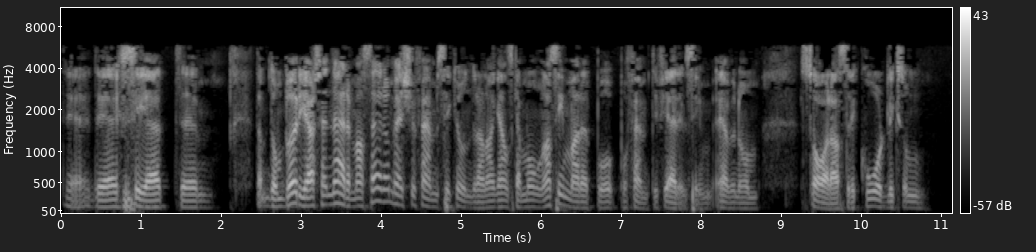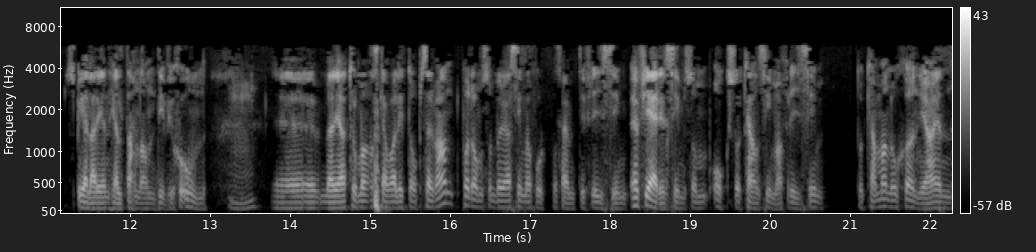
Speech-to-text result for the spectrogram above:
Det, det ser jag att eh, de, de börjar sig närma sig de här 25 sekunderna ganska många simmare på, på 50 fjärilsim även om Saras rekord liksom spelar i en helt annan division. Mm. Eh, men jag tror man ska vara lite observant på de som börjar simma fort på 50 frisim, äh, fjärilsim som också kan simma frisim. Då kan man nog skönja en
